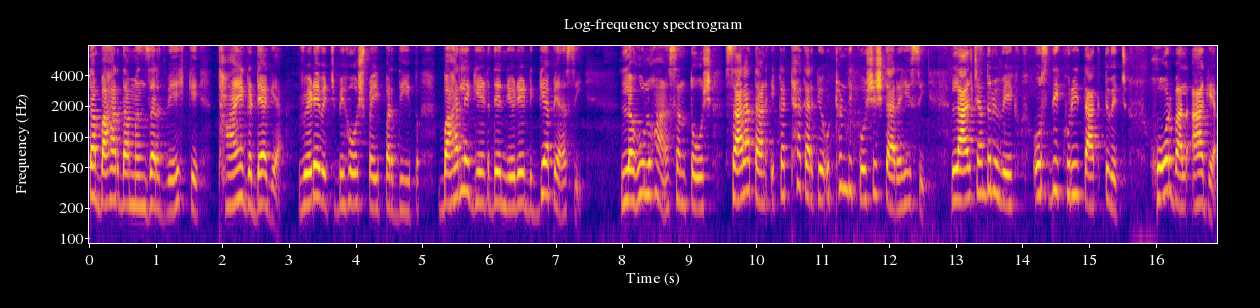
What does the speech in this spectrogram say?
ਤਾਂ ਬਾਹਰ ਦਾ ਮੰਜ਼ਰ ਵੇਖ ਕੇ ਥਾਂਏ ਗੱਡਿਆ ਗਿਆ। ਵਿਹੜੇ ਵਿੱਚ ਬੇਹੋਸ਼ ਪਈ ਪ੍ਰਦੀਪ ਬਾਹਰਲੇ ਗੇਟ ਦੇ ਨੇੜੇ ਡਿੱਗਿਆ ਪਿਆ ਸੀ। ਲਹੂ ਲੁਹਾਨ ਸੰਤੋਸ਼ ਸਾਰਾ ਤਣ ਇਕੱਠਾ ਕਰਕੇ ਉੱਠਣ ਦੀ ਕੋਸ਼ਿਸ਼ ਕਰ ਰਹੀ ਸੀ। ਲਾਲਚੰਦ ਨੂੰ ਵੇਖ ਉਸ ਦੀ ਖੁਰੀ ਤਾਕਤ ਵਿੱਚ ਹੋਰ ਬਲ ਆ ਗਿਆ।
